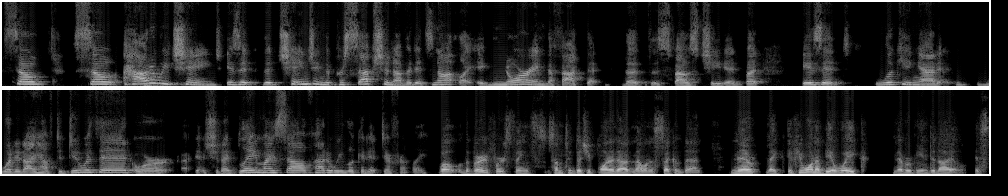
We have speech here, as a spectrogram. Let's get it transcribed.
so, so how do we change? Is it the changing the perception of it? It's not like ignoring the fact that the, the spouse cheated, but is it looking at it, what did I have to do with it, or uh, should I blame myself? How do we look at it differently? Well, the very first thing, something that you pointed out, and I want to second that. Never, like, if you want to be awake, never be in denial. It's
